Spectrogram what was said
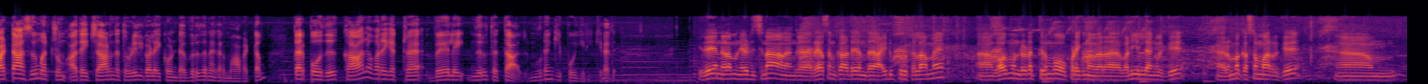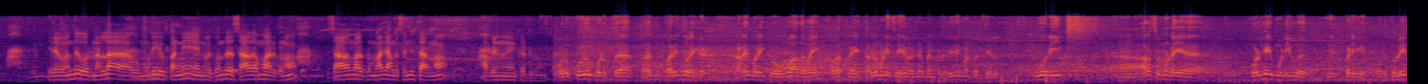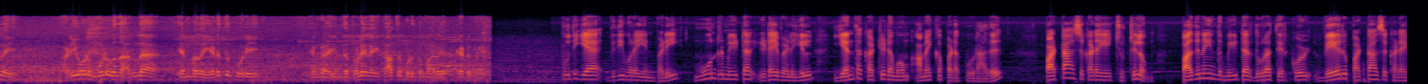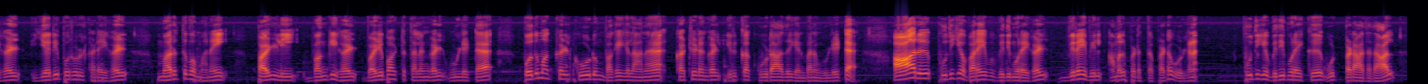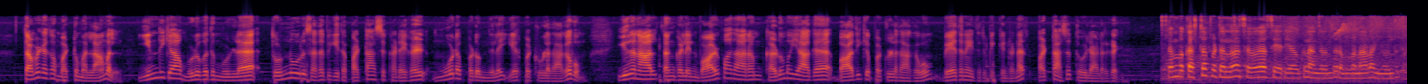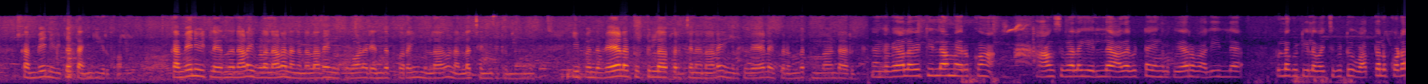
பட்டாசு மற்றும் அதை சார்ந்த தொழில்களை கொண்ட விருதுநகர் மாவட்டம் தற்போது காலவரையற்ற வேலை நிறுத்தத்தால் முடங்கி போயிருக்கிறது. இதே நிலைமை நீடிச்சுன்னா எங்கள் ரேஷன் கார்டு அந்த ஐடி ப்ரூஃப் எல்லாமே கவர்மெண்ட்டோட திரும்ப ஒப்படைக்கணும். வேறு வழி இல்லை எங்களுக்கு. ரொம்ப கஷ்டமாக இருக்குது இதை வந்து ஒரு நல்ல முடிவு பண்ணி எங்களுக்கு வந்து சாதகமாக இருக்கணும். சாதகமாக இருக்கிற மாதிரி அவங்க செஞ்சு தரணும் அப்படின்னு கேட்டுக்கோங்க ஒரு குழு கொடுத்த பரி- பரிந்துரைகள் நடைமுறைக்கு ஒவ்வாதவை அவற்றை தள்ளுபடி செய்ய வேண்டும் என்று நீதிமன்றத்தில் கூறி அரசினுடைய கொள்கை முடிவு இப்படி ஒரு தொழிலை அடியோடு மூடுவது அல்ல என்பதை எடுத்து கூறி எங்கள் இந்த தொழிலை காத்துக் கொடுக்குமாறு கேட்டுக்கொள்கிறேன். புதிய விதிமுறையின்படி மூன்று மீட்டர் இடைவெளியில் எந்த கட்டிடமும் அமைக்கப்படக்கூடாது. பட்டாசு கடையைச் சுற்றிலும் பதினைந்து மீட்டர் தூரத்திற்குள் வேறு பட்டாசு கடைகள் எரிபொருள் கடைகள் மருத்துவமனை பள்ளி வங்கிகள் வழிபாட்டு தலங்கள் உள்ளிட்ட பொதுமக்கள் கூடும் வகையிலான கட்டிடங்கள் இருக்கக்கூடாது என்பன உள்ளிட்ட ஆறு புதிய வரைவு விதிமுறைகள் விரைவில் அமல்படுத்தப்பட உள்ளன. புதிய விதிமுறைக்கு உட்படாததால் தமிழகம் மட்டுமல்லாமல் இந்தியா முழுவதும் உள்ள தொண்ணூறு சதவிகித பட்டாசு கடைகள் மூடப்படும் நிலை ஏற்பட்டுள்ளதாகவும் இதனால் தங்களின் வாழ்வாதாரம் கடுமையாக பாதிக்கப்பட்டுள்ளதாகவும் வேதனை தெரிவிக்கின்றனர் பட்டாசு தொழிலாளர்கள். ரொம்ப கஷ்டப்பட்டு தான் சிவகாசி ஏரியாவுக்கு நாங்கள் வந்து ரொம்ப நாள் அங்கே வந்து கம்பெனி வீட்டில் தங்கி இருக்கோம். கம்பெனி வீட்டில் இருந்ததுனால இவ்வளோ நாளாக நாங்கள் நல்லா தான் எங்களுக்கு ஓனர் எந்த குறையும் இல்லாமல் நல்லா செஞ்சுக்கிட்டு இருந்தாங்க. இப்போ இந்த வேலை துட்டுலா பிரச்சனைனால எங்களுக்கு வேலை இப்போ ரொம்ப தும்பாண்டா இருக்குது நாங்கள் வேலை வெட்டி இல்லாமல் இருக்கோம். ஹவுஸ் வேலை இல்லை. அதை விட்டால் எங்களுக்கு வேறு வழி இல்லை. பிள்ளை குட்டியில் வச்சுக்கிட்டு வத்தலுக்கு கூட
